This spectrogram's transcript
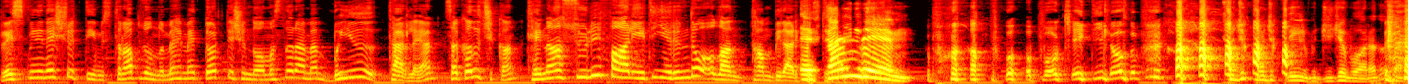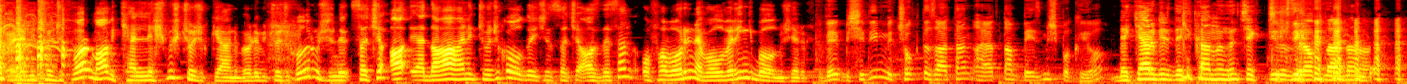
Resmini neşrettiğimiz Trabzonlu Mehmet 4 yaşında olmasına rağmen bıyığı terleyen, sakalı çıkan, tenasüli faaliyeti yerinde olan tam bir erkekti. Efendim. bu, bu okey değil oğlum. çocuk çocuk değil bu cüce bu arada da. Öyle bir çocuk var mı abi? Kelleşmiş çocuk yani. Böyle bir çocuk olur mu? Şimdi saçı ya daha hani çocuk olduğu için saçı az desen o favori ne? Wolverine gibi olmuş herif. Ve bir şey diyeyim mi? Çok da zaten hayattan bezmiş bakıyor. Bekar bir delikanlının çektiği ızdıraplardan o.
